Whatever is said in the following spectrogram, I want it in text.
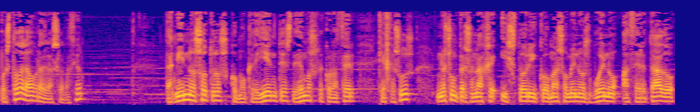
pues toda la obra de la salvación. También nosotros, como creyentes, debemos reconocer que Jesús no es un personaje histórico más o menos bueno, acertado,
